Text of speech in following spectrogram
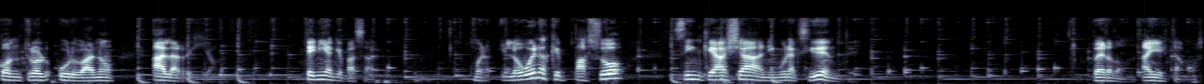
control urbano a la región. Tenía que pasar. Bueno, y lo bueno es que pasó sin que haya ningún accidente. Perdón, ahí estamos.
